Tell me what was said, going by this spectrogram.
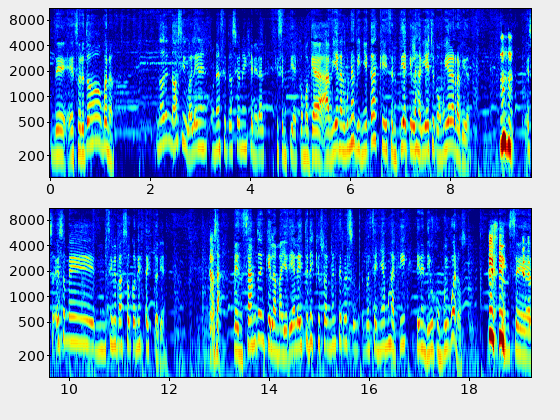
De, eh, sobre todo, bueno, no, no, sí, igual era una situación en general que sentía, como que habían algunas viñetas que sentía que las había hecho como muy a la rápida. Eso, eso me, sí me pasó con esta historia. O sea, pensando en que la mayoría de las historias que usualmente reseñamos aquí tienen dibujos muy buenos. Sí, sí. Entonces,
